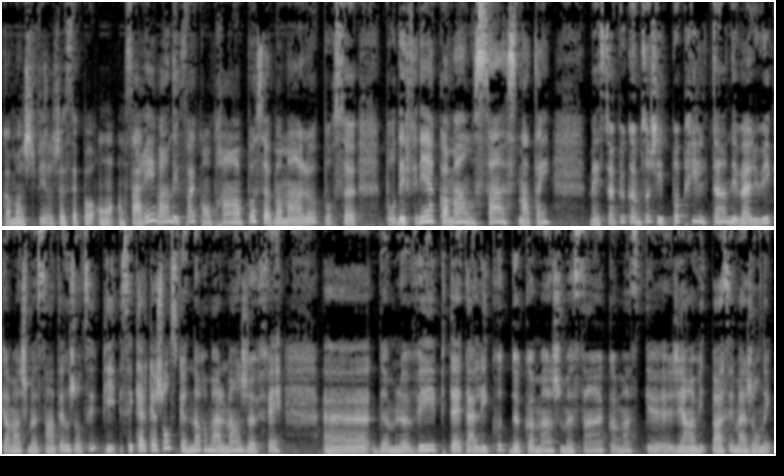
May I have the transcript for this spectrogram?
comment je file, je sais pas. On, s'arrive, hein, des fois qu'on prend pas ce moment-là pour se, pour définir comment on se sent ce matin. Mais c'est un peu comme ça, j'ai pas pris le temps d'évaluer comment je me sentais aujourd'hui. Puis c'est quelque chose que normalement je fais, euh, de me lever puis d'être à l'écoute de comment je me sens, comment est-ce que j'ai envie de passer ma journée.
